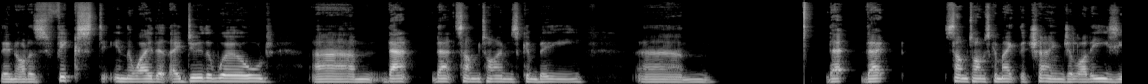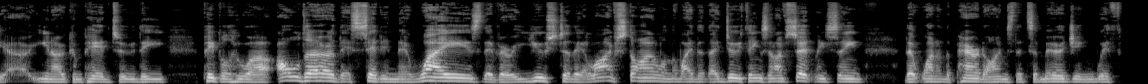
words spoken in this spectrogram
They're not as fixed in the way that they do the world. Um, that that sometimes can be um, that that sometimes can make the change a lot easier, you know, compared to the people who are older. They're set in their ways, they're very used to their lifestyle and the way that they do things. And I've certainly seen that one of the paradigms that's emerging with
